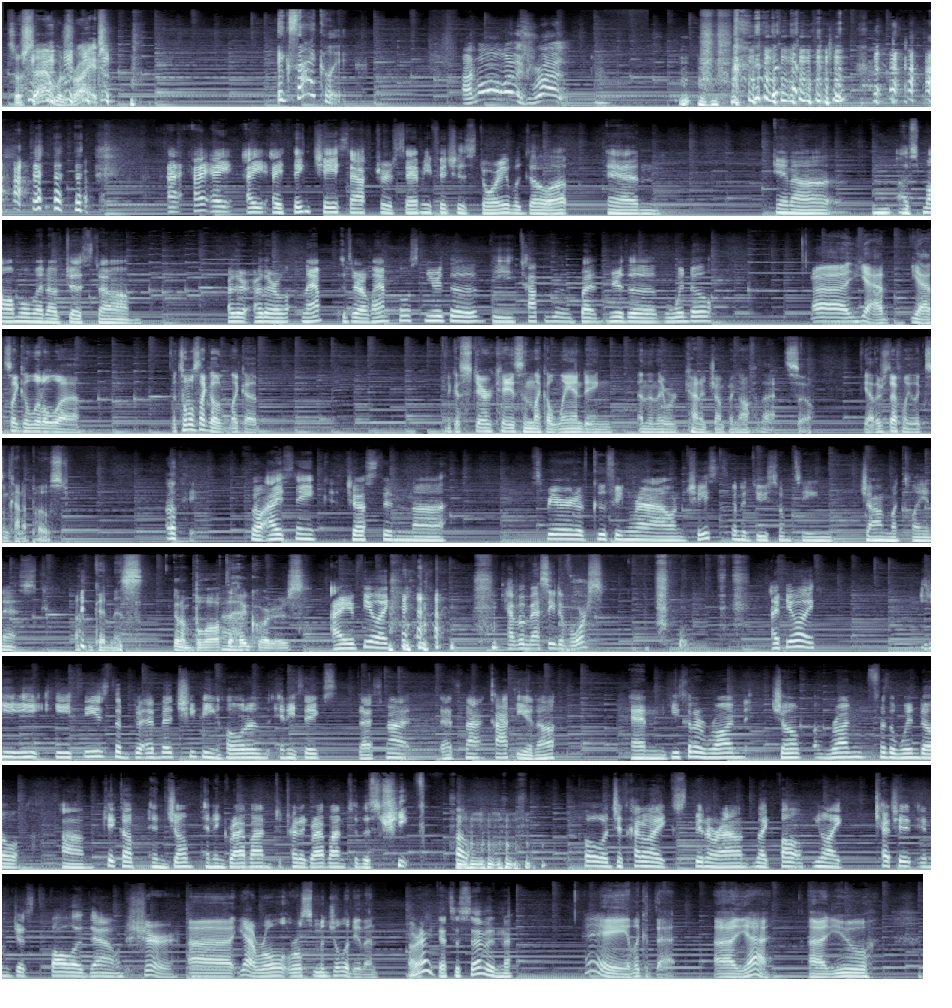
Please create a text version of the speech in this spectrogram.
So Sam was right. exactly. I'm always right. I, I I, I, I think Chase after Sammy Fish's story would go up and in a a small moment of just um are there are there lamp is there a lamppost near the the top of the but near the, the window? Uh, yeah, yeah. It's like a little. Uh, it's almost like a like a like a staircase and like a landing, and then they were kind of jumping off of that. So, yeah, there's definitely like some kind of post. Okay. So I think just in uh spirit of goofing around, Chase is gonna do something John McClane esque. Oh goodness. Gonna blow up the Uh, headquarters. I feel like Have a messy divorce? I feel like he he sees the be- bed sheet being holding and he thinks that's not that's not cocky enough, and he's gonna run, jump, run for the window, um, pick up and jump and then grab on to try to grab onto the street pole and just kind of like spin around, like fall, you know, like catch it and just fall it down. Sure. Uh, yeah. Roll roll some agility then. All right, that's a seven. Hey, look at that. Uh, yeah. Uh, you,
